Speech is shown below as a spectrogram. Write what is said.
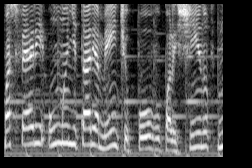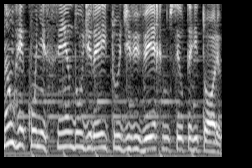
mas fere humanitariamente o povo palestino, não reconhecendo o direito de viver no seu território.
